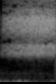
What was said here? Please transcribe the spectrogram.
Shh.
